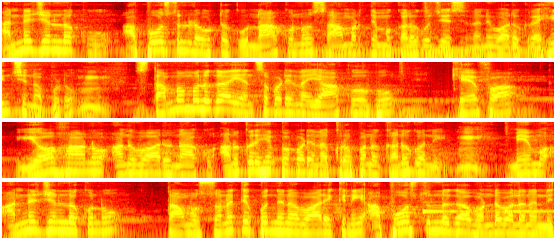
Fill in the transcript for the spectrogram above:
అన్యజనులకు అపోస్తులుడవుటకు నాకును సామర్థ్యము కలుగు చేసినని వారు గ్రహించినప్పుడు స్తంభములుగా ఎంచబడిన యాకోబు కేఫా యోహాను అనువారు నాకు అనుగ్రహింపబడిన కృపను కనుగొని మేము అన్యజనులకును తాము సున్నతి పొందిన వారికి అపోస్తులుగా ఉండవలనని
